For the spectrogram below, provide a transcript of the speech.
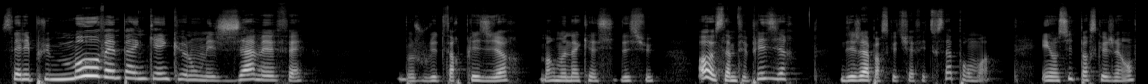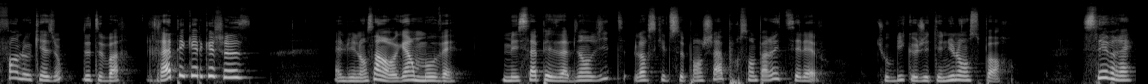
C'est les plus mauvais pancakes que l'on m'ait jamais fait. Bah, je voulais te faire plaisir, marmonna Cassie déçue. Oh, ça me fait plaisir. Déjà parce que tu as fait tout ça pour moi. Et ensuite parce que j'ai enfin l'occasion de te voir rater quelque chose. Elle lui lança un regard mauvais, mais s'apaisa bien vite lorsqu'il se pencha pour s'emparer de ses lèvres. Tu oublies que j'étais nul en sport. C'est vrai.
